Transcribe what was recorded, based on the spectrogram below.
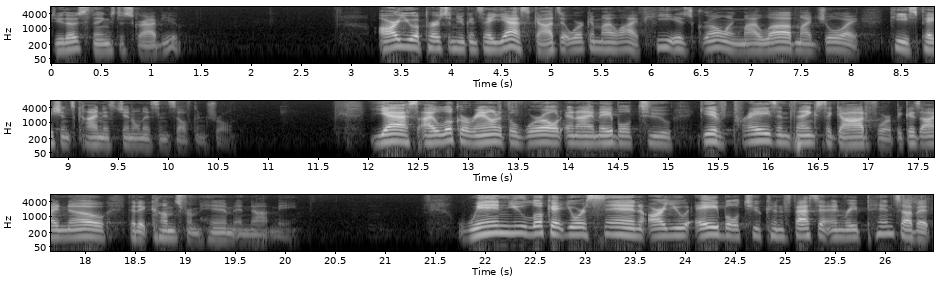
Do those things describe you? Are you a person who can say, Yes, God's at work in my life? He is growing my love, my joy, peace, patience, kindness, gentleness, and self control yes, I look around at the world and I'm able to give praise and thanks to God for it because I know that it comes from Him and not me. When you look at your sin, are you able to confess it and repent of it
